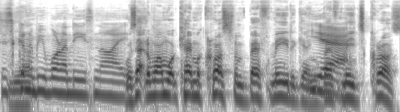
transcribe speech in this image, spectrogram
So it's Yeah. going to be one of these nights. Was that the one what came across from Beth Mead again? Yeah. Beth Mead's cross.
